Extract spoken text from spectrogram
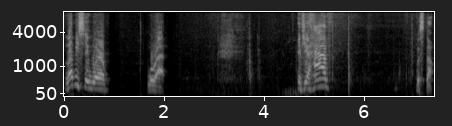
let me see where we're at. If you have the stuff,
